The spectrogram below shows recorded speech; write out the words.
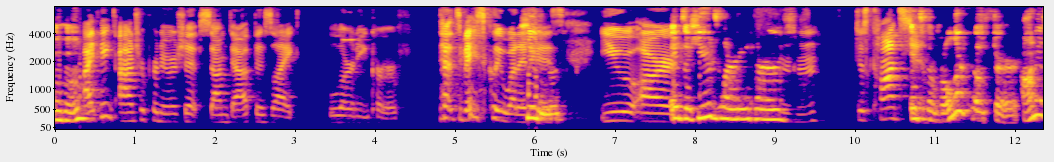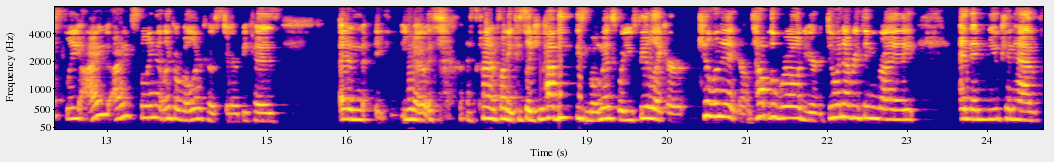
Mm-hmm. I think entrepreneurship summed up is like learning curve. That's basically what it huge. is. You are. It's a huge learning curve. Mm-hmm. Just constant. It's a roller coaster. Honestly, I, I explain it like a roller coaster because, and you know, it's it's kind of funny because like you have these moments where you feel like you're killing it, you're on top of the world, you're doing everything right, and then you can have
